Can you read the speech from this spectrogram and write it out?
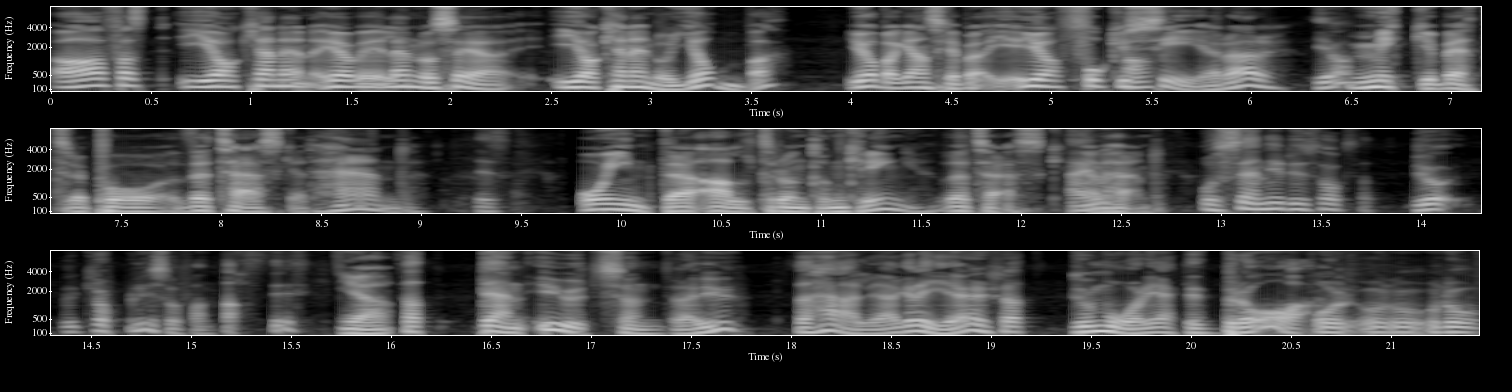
Ja, fast jag, kan, jag vill ändå säga, jag kan ändå jobba jobbar ganska bra. Jag fokuserar Ja. mycket bättre på the task at hand. Precis. Och inte allt runt omkring the task Nej, at hand. Och sen är det så också att du, kroppen är så fantastisk. Ja, Så att den utsöndrar ju så härliga grejer så att du mår jäkligt bra. Och, och, och då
